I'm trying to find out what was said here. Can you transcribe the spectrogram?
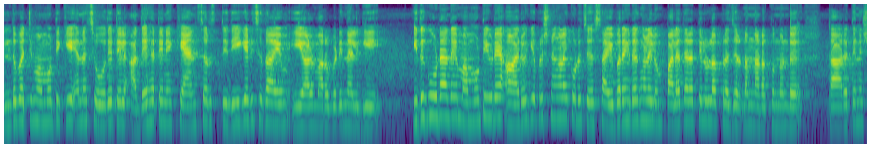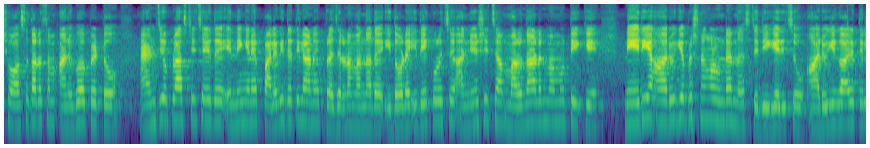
എന്തുപറ്റി മമ്മൂട്ടിക്ക് എന്ന ചോദ്യത്തിൽ അദ്ദേഹത്തിന് ക്യാൻസർ സ്ഥിരീകരിച്ചതായും ഇയാൾ മറുപടി നൽകി. ഇതുകൂടാതെ മമ്മൂട്ടിയുടെ ആരോഗ്യ പ്രശ്നങ്ങളെക്കുറിച്ച് സൈബർ ഇടങ്ങളിലും പലതരത്തിലുള്ള പ്രചരണം നടക്കുന്നുണ്ട്. താരത്തിന് ശ്വാസതടസ്സം അനുഭവപ്പെട്ടു, ആൻജിയോപ്ലാസ്റ്റി ചെയ്ത് എന്നിങ്ങനെ പല വിധത്തിലാണ് പ്രചരണം വന്നത്. ഇതോടെ ഇതേക്കുറിച്ച് അന്വേഷിച്ച മറുനാടൻ മമ്മൂട്ടിക്ക് നേരിയ ആരോഗ്യ പ്രശ്നങ്ങളുണ്ടെന്ന് സ്ഥിരീകരിച്ചു. ആരോഗ്യകാര്യത്തിൽ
